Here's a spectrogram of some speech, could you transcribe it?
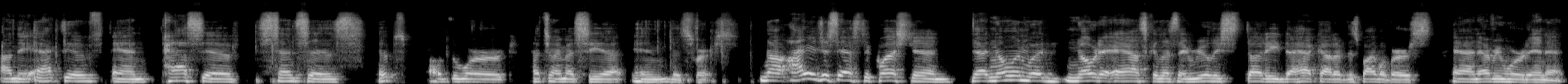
on the active and passive senses, oops, of the word hetoimasia in this verse. Now, I had just asked a question that no one would know to ask unless they really studied the heck out of this Bible verse and every word in it,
